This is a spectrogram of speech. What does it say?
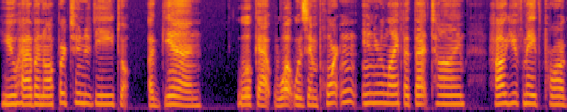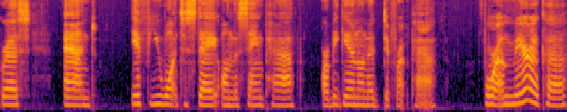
you have an opportunity to again look at what was important in your life at that time, how you've made progress, and if you want to stay on the same path or begin on a different path. For America,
